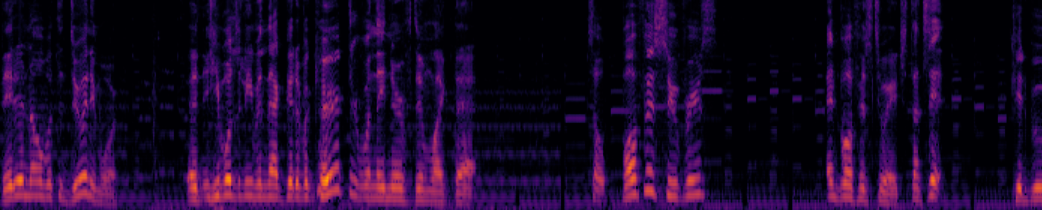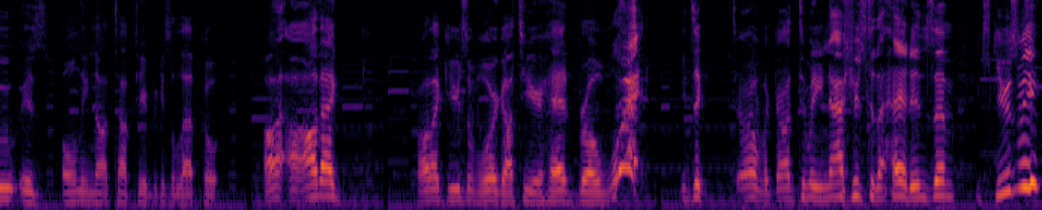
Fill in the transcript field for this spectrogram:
They didn't know what to do anymore. And he wasn't even that good of a character when they nerfed him like that. So, buff his supers, and buff his 2H. That's it. Kid Buu is only not top tier because of lab coat. All, all that, all that Gears of War got to your head, bro. What? You took, oh my god, too many Gnashers to the head, Inzem. Excuse me?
